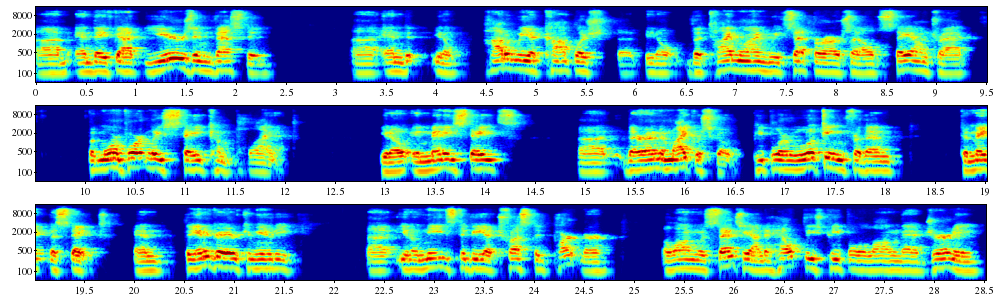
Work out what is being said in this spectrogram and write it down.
um, and they've got years invested, uh, and you know how do we accomplish uh, you know the timeline we've set for ourselves, stay on track, but more importantly, stay compliant. You know, in many states, uh, they're under microscope. People are looking for them to make mistakes, and the integrator community, uh, you know, needs to be a trusted partner along with Senseon to help these people along that journey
